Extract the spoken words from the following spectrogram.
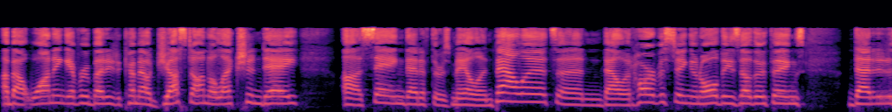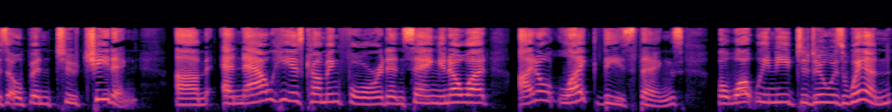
about wanting everybody to come out just on election day, uh, saying that if there's mail-in ballots and ballot harvesting and all these other things, that it is open to cheating. Um, and now he is coming forward and saying, you know what? I don't like these things, but what we need to do is win.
